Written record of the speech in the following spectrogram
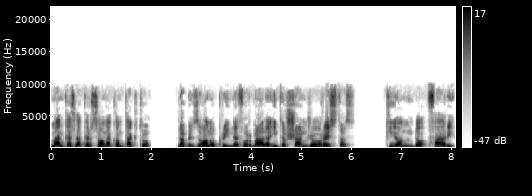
Mancas la persona contacto, La besono pri neformala interchangio restas. Cion do fari?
